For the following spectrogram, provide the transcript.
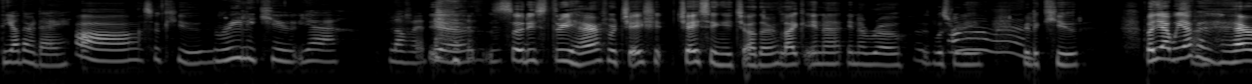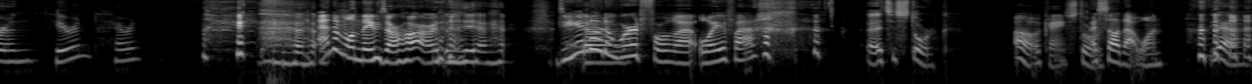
the other day. Oh, so cute. Really cute. Yeah, love it. Yeah. so these three hares were chasing chasing each other like in a in a row. It was really oh, really cute. But yeah, we have a heron, heron, heron. Animal names are hard. yeah, Do you know the Uh, word for uh, ooievaar? Uh, it's a stork. oh, okay. Stork. I saw that one. Yeah.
